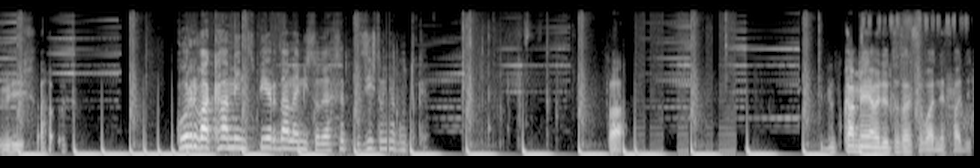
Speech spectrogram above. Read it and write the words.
Widzisz to? Kurwa, kamień spierdala mi stąd, ja chcę zjeść tą jagódkę. Pa. W kamienia będzie tutaj sobie ładnie wchodzić.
